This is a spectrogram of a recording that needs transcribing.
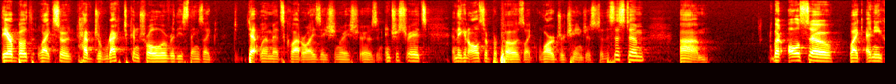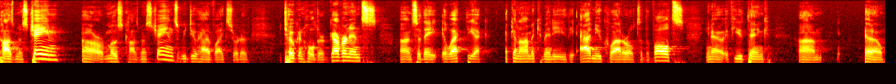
they are both like, so have direct control over these things like debt limits, collateralization ratios, and interest rates. And they can also propose like larger changes to the system. Um, but also, like any Cosmos chain, uh, or most Cosmos chains, we do have like sort of token holder governance. Um, so they elect the ec economic committee, they add new collateral to the vaults. You know, if you think, um, you know,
